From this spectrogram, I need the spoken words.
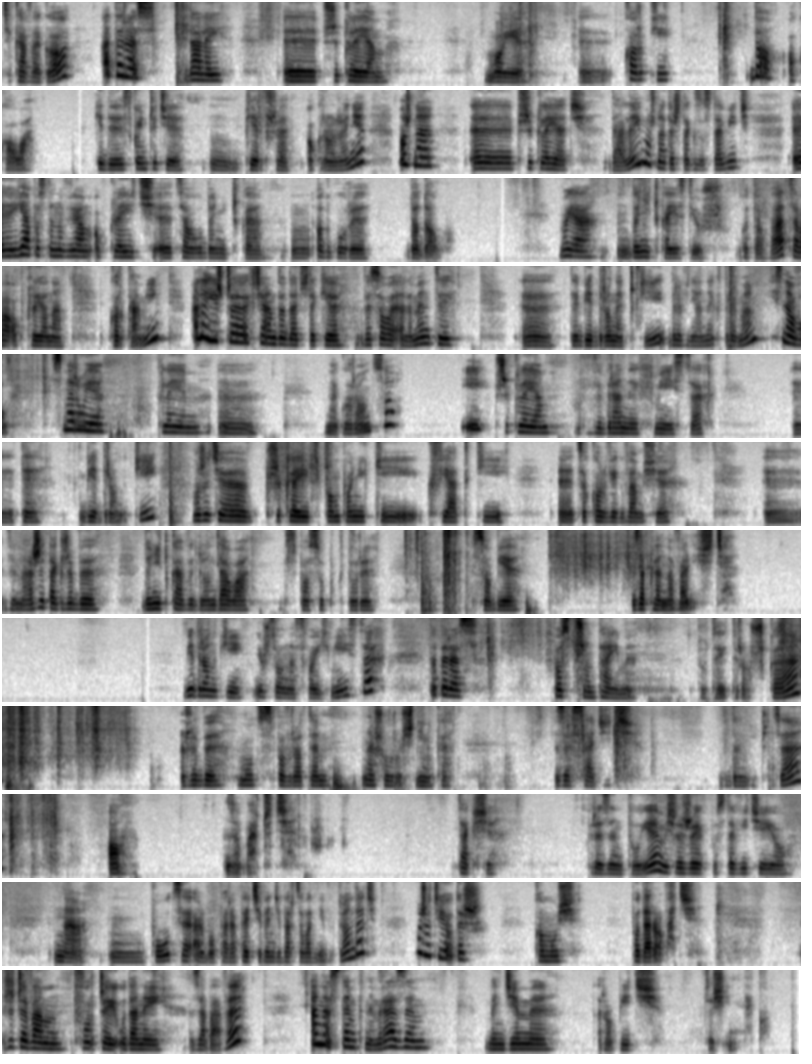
ciekawego. A teraz dalej y, przyklejam moje y, korki dookoła. Kiedy skończycie mm, pierwsze okrążenie, można y, przyklejać dalej, można też tak zostawić. Y, Ja postanowiłam obkleić y, całą doniczkę mm, od góry do dołu. Moja doniczka jest już gotowa, cała obklejona korkami, ale jeszcze chciałam dodać takie wesołe elementy, e, te biedroneczki drewniane, które mam i znowu smaruję klejem e, na gorąco i przyklejam w wybranych miejscach e, te biedronki. Możecie przykleić pomponiki, kwiatki, e, cokolwiek Wam się wymarzy, tak żeby doniczka wyglądała w sposób, który sobie zaplanowaliście. Biedronki już są na swoich miejscach. To teraz posprzątajmy tutaj troszkę, żeby móc z powrotem naszą roślinkę zasadzić w doniczce. O, zobaczcie. Tak się prezentuje. Myślę, że jak postawicie ją na półce albo parapecie, będzie bardzo ładnie wyglądać. Możecie ją też komuś podarować. Życzę Wam twórczej, udanej zabawy, a następnym razem będziemy robić coś innego.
